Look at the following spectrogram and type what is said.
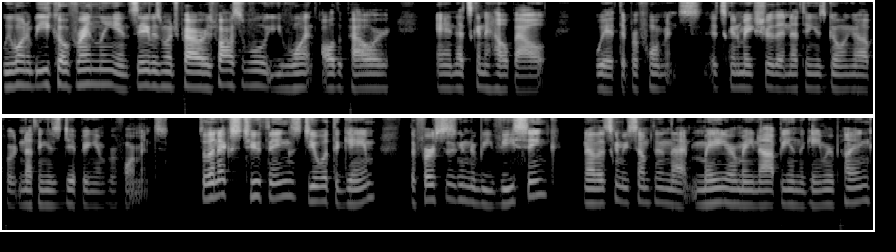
we want to be eco-friendly and save as much power as possible. You want all the power, and that's going to help out with the performance. It's going to make sure that nothing is going up or nothing is dipping in performance. So the next two things deal with the game. The first is going to be VSync. Now that's going to be something that may or may not be in the game you're playing.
